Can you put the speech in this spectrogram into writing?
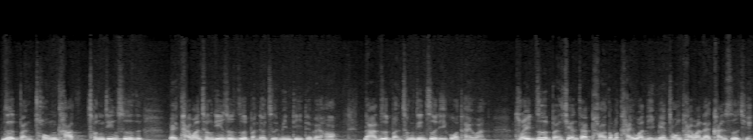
日本从他曾经是，哎，台湾曾经是日本的殖民地，对不对哈？那日本曾经治理过台湾，所以日本现在跑到台湾里面，从台湾来看事情，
